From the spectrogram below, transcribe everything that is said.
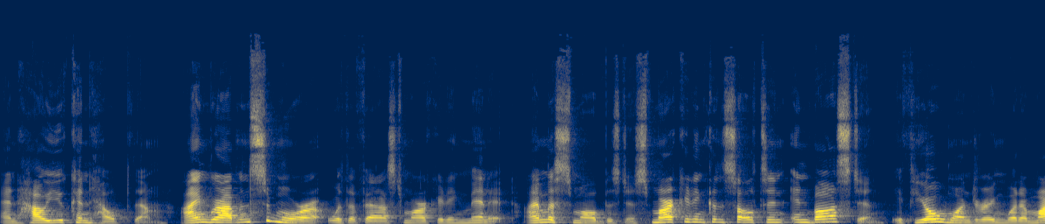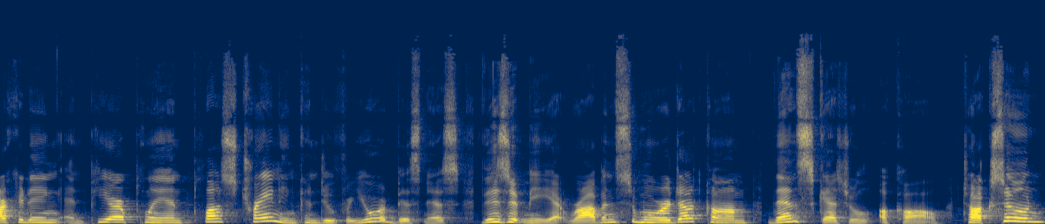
and how you can help them. I'm Robin Samora with a Fast Marketing Minute. I'm a small business marketing consultant in Boston. If you're wondering what a marketing and PR plan plus training can do for your business, visit me at robinsamora.com, then schedule a call. Talk soon.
